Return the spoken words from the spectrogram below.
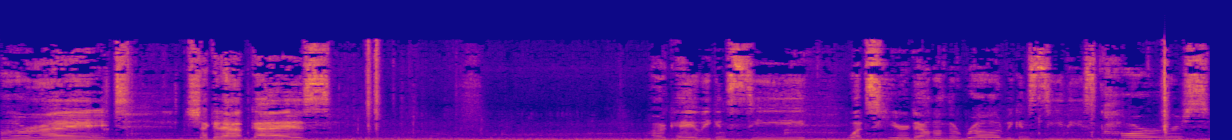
All right, check it out, guys. Okay, we can see what's here down on the road. We can see these cars.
